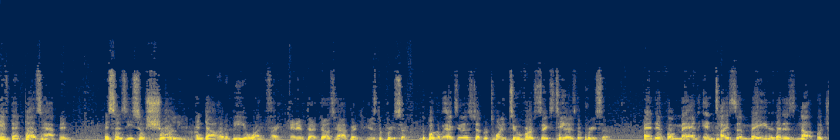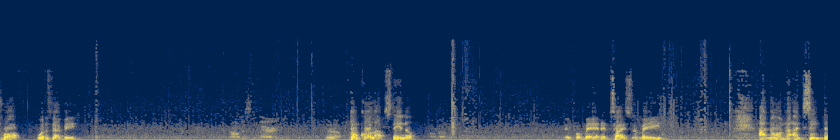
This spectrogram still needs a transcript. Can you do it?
If that does happen, it says he shall surely endow her to be your wife. Right. And if that does happen, here's the precept. The book of Exodus, chapter 22, verse 16. Here's the precept. And if a man entice a maid that is not betrothed, What does that mean? Promise to marriage. No, no. Don't call out. Stand up. If a man entice a maid, I know I'm not. I see the,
